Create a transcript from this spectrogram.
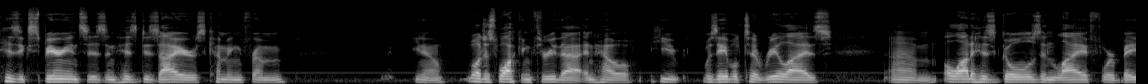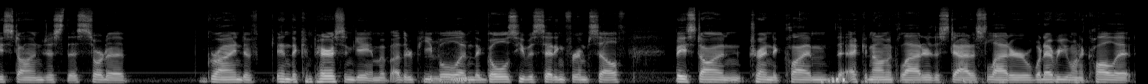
his experiences and his desires coming from you know well just walking through that and how he was able to realize um, a lot of his goals in life were based on just this sort of grind of in the comparison game of other people mm-hmm. and the goals he was setting for himself based on trying to climb the economic ladder the status ladder whatever you want to call it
